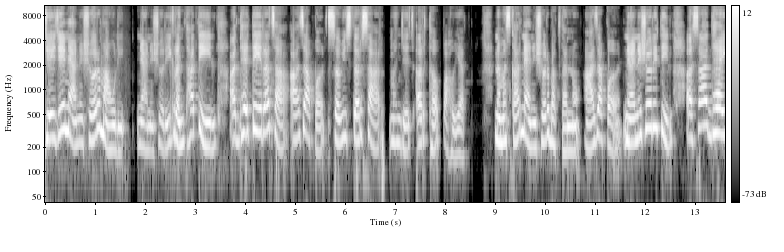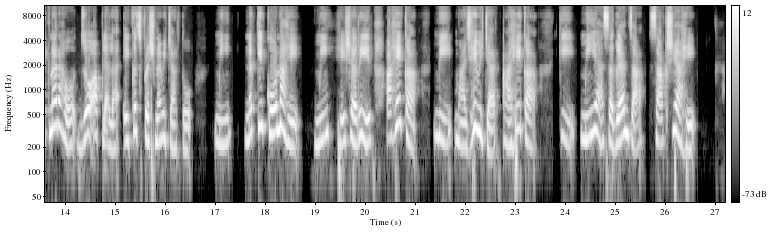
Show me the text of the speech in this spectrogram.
जे जे ज्ञानेश्वर माऊली ज्ञानेश्वरी ग्रंथातील अध्याय तेराचा आज आपण सविस्तर सार म्हणजेच अर्थ पाहूयात. नमस्कार ज्ञानेश्वर भक्तांनो आज आपण ज्ञानेश्वरीतील असा अध्याय ऐकणार आहोत जो आपल्याला एकच प्रश्न विचारतो. मी नक्की कोण आहे? मी हे शरीर आहे का? मी माझे विचार आहे का? की मी या सगळ्यांचा साक्षी आहे.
